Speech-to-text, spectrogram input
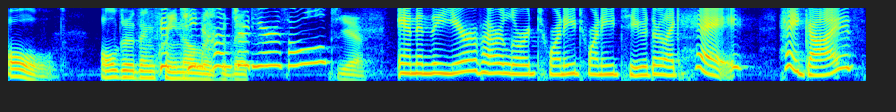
Old. Older than Queen Elizabeth. 1500 years old? Yes. And in the year of our Lord 2022, they're like, hey, hey guys,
